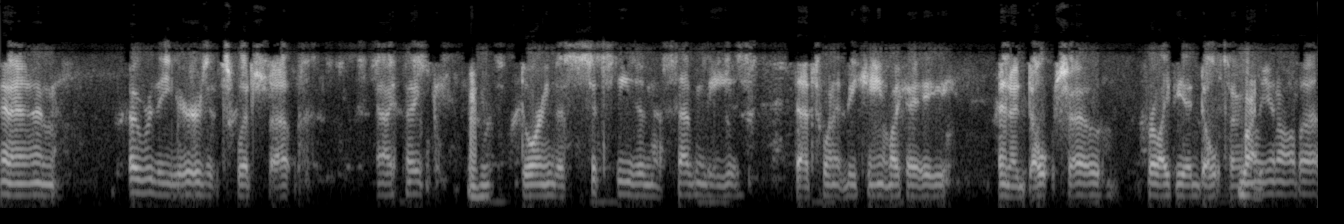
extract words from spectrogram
And over the years it switched up. And I think Mm-hmm. during the 60s and the 70s, that's when it became like a an adult show for like the adults only Right. and all that.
